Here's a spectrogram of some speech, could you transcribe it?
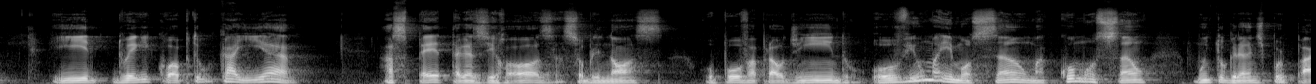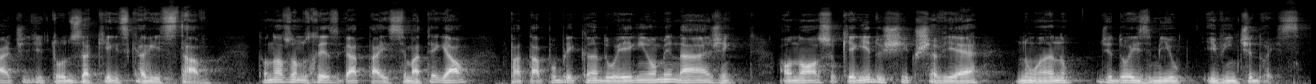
e do helicóptero caía as pétalas de rosa sobre nós, o povo aplaudindo. Houve uma emoção, uma comoção muito grande por parte de todos aqueles que ali estavam. Então nós vamos resgatar esse material para estar tá publicando ele em homenagem ao nosso querido Chico Xavier no ano de 2022.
